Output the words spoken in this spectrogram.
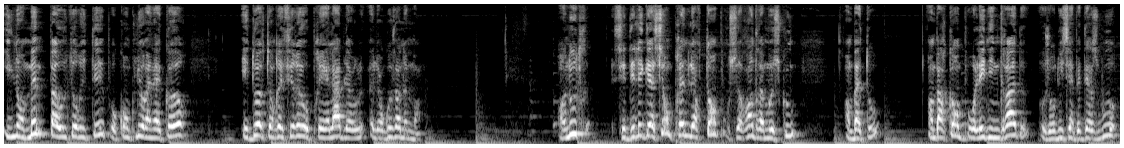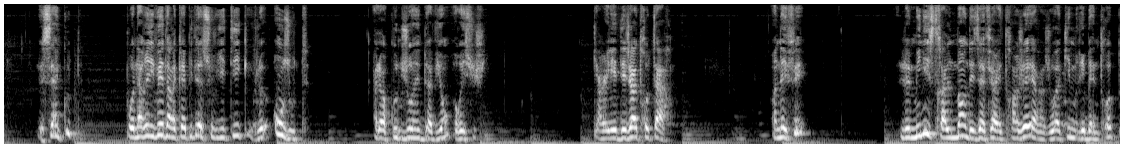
Ils n'ont même pas autorité pour conclure un accord et doivent en référer au préalable à leur gouvernement. En outre, ces délégations prennent leur temps pour se rendre à Moscou en bateau embarquant pour Leningrad, aujourd'hui Saint-Pétersbourg, le 5 août, pour n'arriver dans la capitale soviétique le 11 août, alors qu'une journée d'avion aurait suffi. Car il est déjà trop tard. En effet, le ministre allemand des Affaires étrangères, Joachim Ribbentrop,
